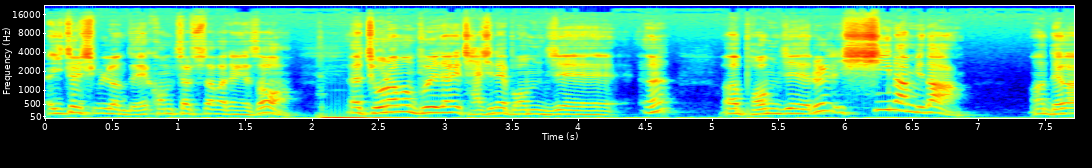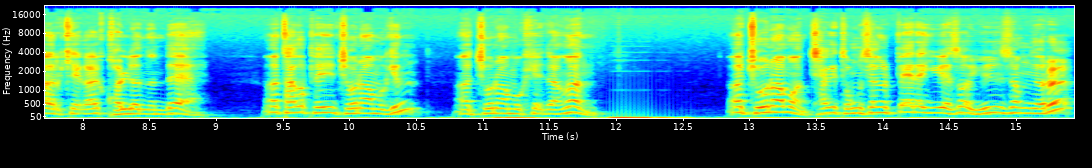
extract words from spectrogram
2011년도에 검찰 수사 과정에서 조남원 부회장이 자신의 범죄 어? 어, 범죄를 시인합니다. 어, 내가 그렇게 걸렸는데 어, 다급해진 조남욱인 어, 조남욱 회장은 어, 조남원 자기 동생을 빼내기 위해서 윤석열을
